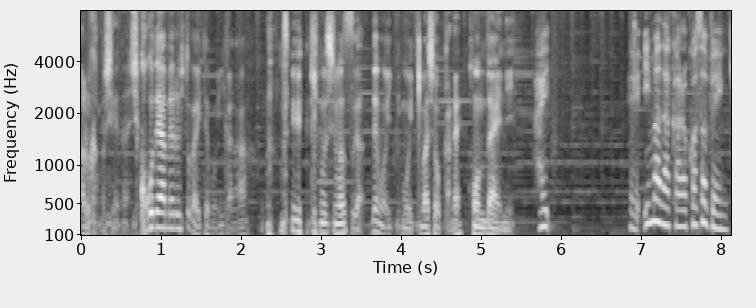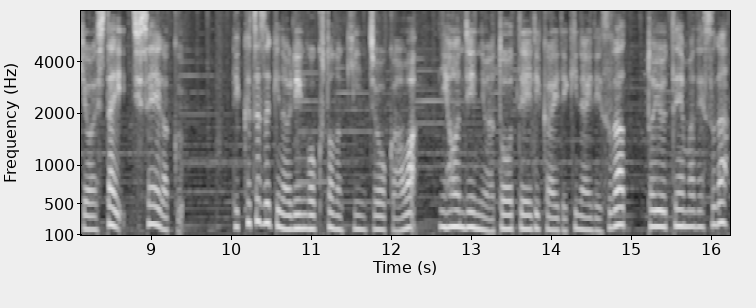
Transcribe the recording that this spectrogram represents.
あるかもしれないしここでやめる人がいてもいいかなという気もしますがでももう行きましょうかね本題に。はい。えー今だからこそ勉強したい地政学。陸続きの隣国との緊張感は日本人には到底理解できないですがというテーマですが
